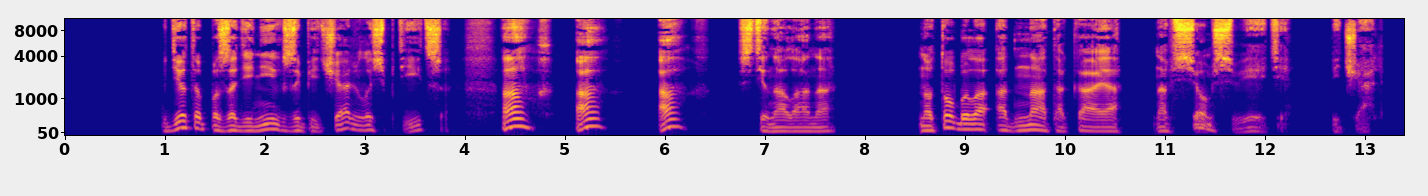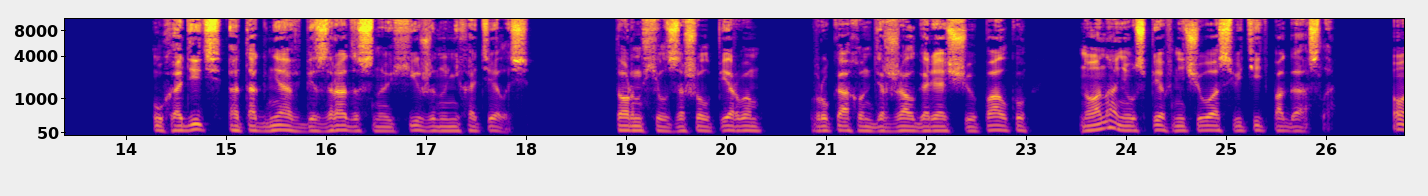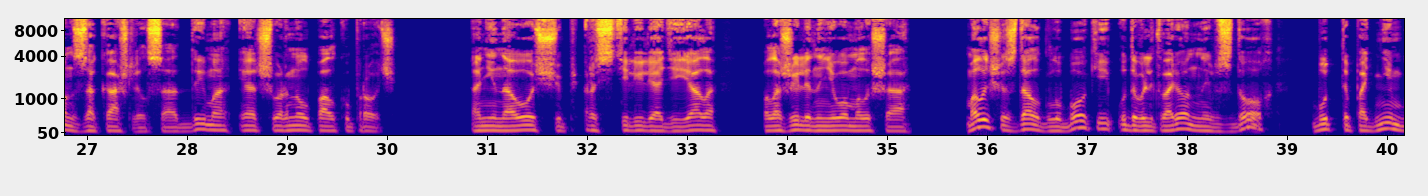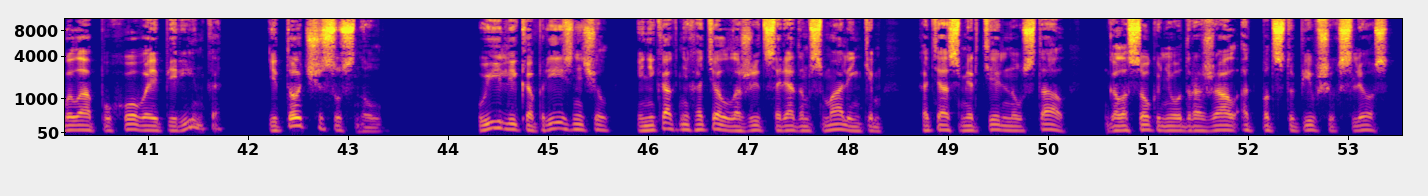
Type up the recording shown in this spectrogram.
Где-то позади них запечалилась птица. «Ах, ах, ах!» — стенала она. Но то была одна такая на всем свете печаль. Уходить от огня в безрадостную хижину не хотелось. Торнхилл зашел первым, в руках он держал горящую палку, но она, не успев ничего осветить, погасла. Он закашлялся от дыма и отшвырнул палку прочь. Они на ощупь расстелили одеяло, положили на него малыша. Малыш издал глубокий, удовлетворенный вздох, будто под ним была пуховая перинка, и тотчас уснул. Уилли капризничал и никак не хотел ложиться рядом с маленьким, хотя смертельно устал, голосок у него дрожал от подступивших слез.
